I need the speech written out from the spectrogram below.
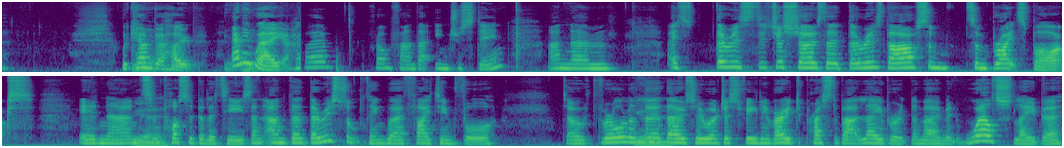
we can Yeah. but hope. Anyway, I um, found that interesting, and um, it's there is it just shows that there is there are some some bright sparks in uh, and some possibilities, and and that there is something worth fighting for. So for all of Yeah. the, those who are just feeling very depressed about Labour at the moment, Welsh Labour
